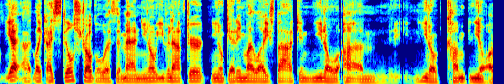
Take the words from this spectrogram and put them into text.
yeah, like I still struggle with it, man. You know, even after you know getting my life back, and you know, um, you know, come, you know,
